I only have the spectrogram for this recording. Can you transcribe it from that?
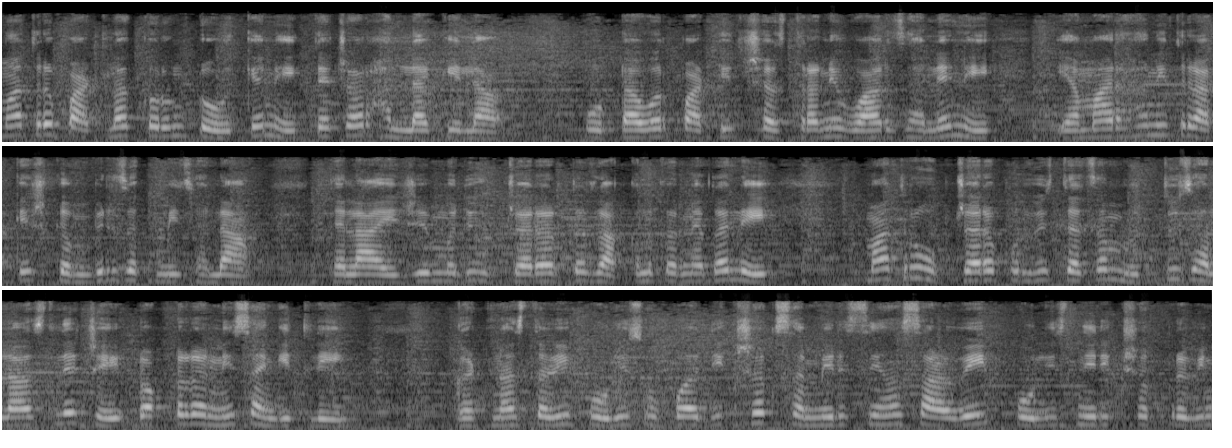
मात्र पाठलाग करून टोळक्याने त्याच्यावर हल्ला केला. पोटावर पाठीत शस्त्राने वार झाल्याने या मारहाणीत राकेश गंभीर जखमी झाला. त्याला आयजीएममध्ये उपचारार्थ दाखल करण्यात आले. मात्र उपचारापूर्वीच त्याचा मृत्यू झाला असल्याचे डॉक्टरांनी सांगितले. घटनास्थळी पोलीस उपअधीक्षक समीर सिंह साळवे पोलीस निरीक्षक प्रवीण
